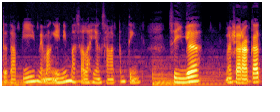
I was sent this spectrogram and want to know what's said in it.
Tetapi memang ini masalah yang sangat penting, sehingga masyarakat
